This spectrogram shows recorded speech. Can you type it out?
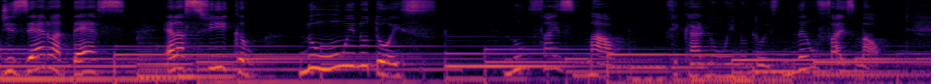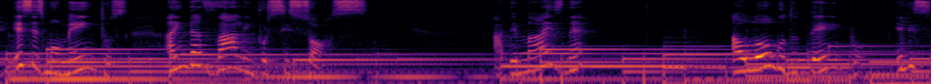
de 0 a 10, elas ficam no 1 um e no 2 faz mal ficar no 1 e no 2, não faz mal. Esses momentos ainda valem por si sós. Ademais, né? Ao longo do tempo, eles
